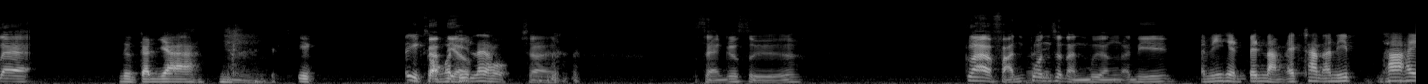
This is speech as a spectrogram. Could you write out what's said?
แหละหนึ่งกันยาอืมอีก อีกแป๊บเดียวสองอาทิตย์แล้ว ใช่ แสงกระสือ กล้าฝันปล้นสนั่นเมือง อันนี้ อันนี้เห็นเป็นหนัง action อันนี้ถ้าให้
